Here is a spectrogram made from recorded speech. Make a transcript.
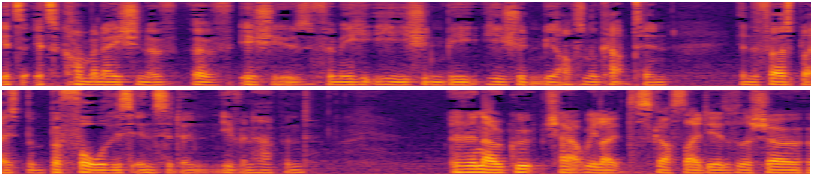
it's it's a combination of, of issues. For me, he, he shouldn't be he shouldn't be Arsenal captain in the first place. But before this incident even happened, in our group chat, we like discuss ideas for the show,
